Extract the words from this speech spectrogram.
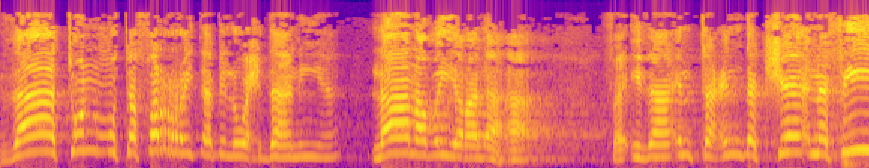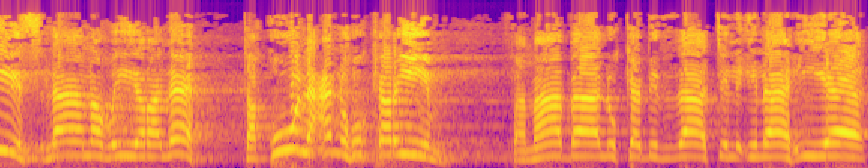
ذات متفردة بالوحدانية لا نظير لها. فإذا أنت عندك شيء نفيس لا نظير له. تقول عنه كريم. فما بالك بالذات الإلهية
